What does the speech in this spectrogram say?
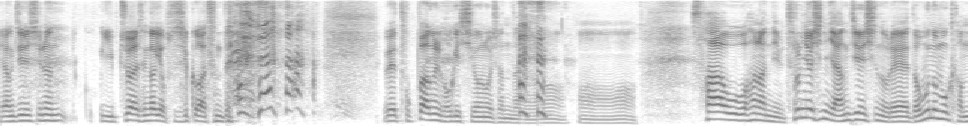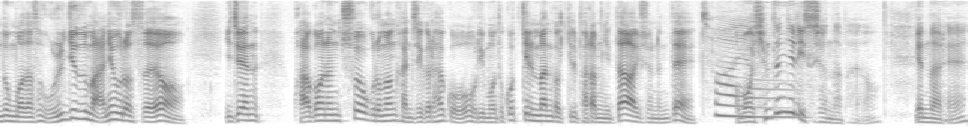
양지은 씨는 입주할 생각이 없으실 것 같은데 왜 독방을 거기 지어놓으셨나요? 어. 사우 하나님 트롯 여신 양지은 씨 노래 너무너무 감동받아서 울기도 많이 울었어요. 이젠 과거는 추억으로만 간직을 하고 우리 모두 꽃길만 걷길 바랍니다 하셨는데. 뭐 힘든 일이 있으셨나 봐요. 옛날에.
